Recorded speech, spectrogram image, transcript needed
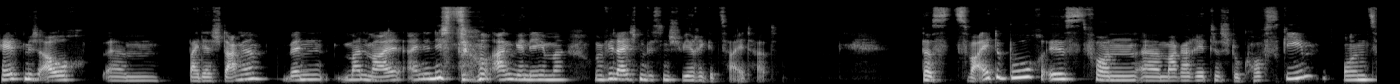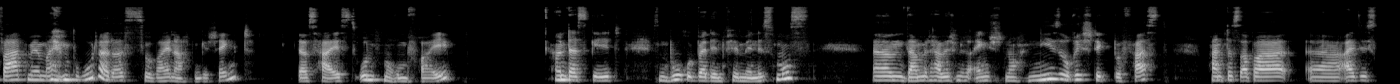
hält mich auch ähm, bei der Stange, wenn man mal eine nicht so angenehme und vielleicht ein bisschen schwierige Zeit hat. Das zweite Buch ist von äh, Margarete Stokowski und zwar hat mir mein Bruder das zu Weihnachten geschenkt. Das heißt Untenrum frei. Und das geht, ist ein Buch über den Feminismus. Ähm, damit habe ich mich eigentlich noch nie so richtig befasst, fand das aber, äh, als ich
